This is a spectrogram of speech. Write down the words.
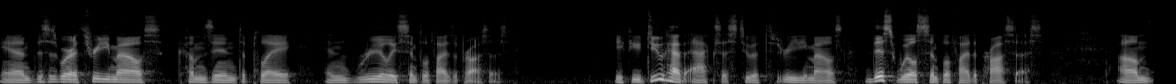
And this is where a 3D mouse comes into play and really simplifies the process. If you do have access to a 3D mouse, this will simplify the process. Um,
